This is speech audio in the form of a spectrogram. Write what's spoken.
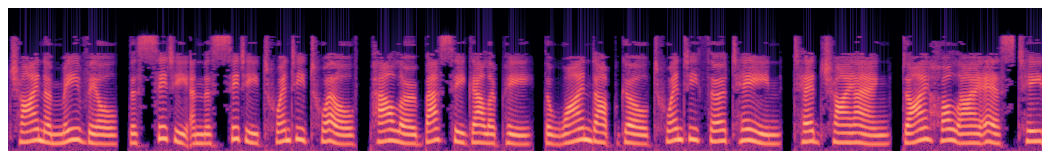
China Miéville, The City and the City 2012, Paolo Bacigalupi, The Wind-Up Girl 2013, Ted Chiang, Die Hol ist die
